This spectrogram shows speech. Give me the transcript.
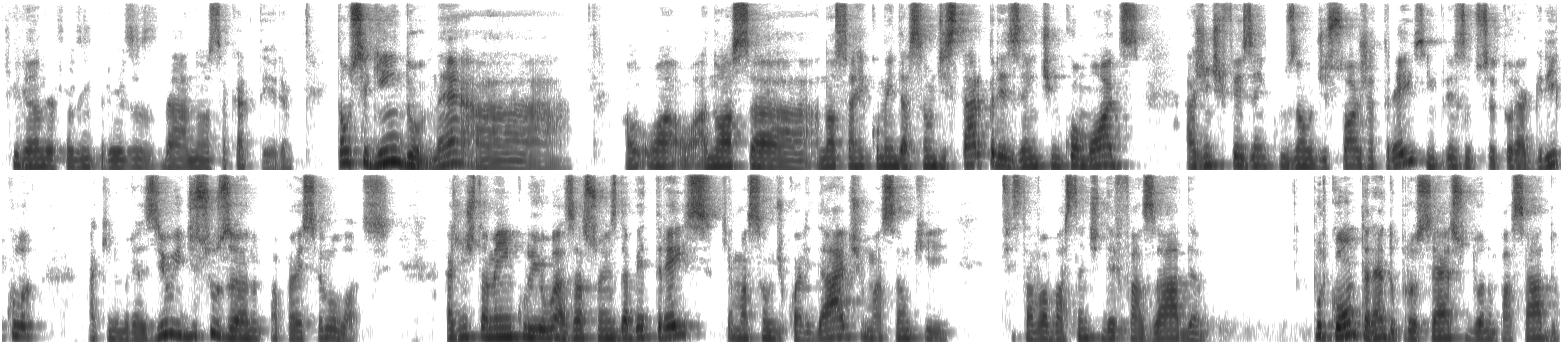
tirando essas empresas da nossa carteira. Então, seguindo né, a, a, a, nossa, a nossa recomendação de estar presente em commodities, a gente fez a inclusão de Soja 3, empresa do setor agrícola aqui no Brasil, e de Suzano, papel e celulose. A gente também incluiu as ações da B3, que é uma ação de qualidade, uma ação que estava bastante defasada por conta né, do processo do ano passado,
